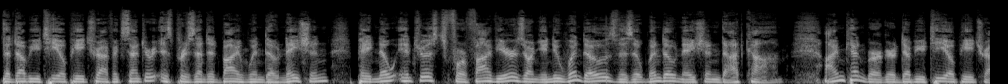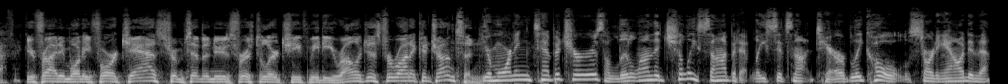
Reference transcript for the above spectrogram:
The WTOP Traffic Center is presented by Window Nation. Pay no interest for five years on your new windows. Visit windownation.com. I'm Ken Berger, WTOP Traffic. Your Friday morning forecast from 7 News First Alert Chief Meteorologist Veronica Johnson. Your morning temperatures a little on the chilly side, but at least it's not terribly cold. Starting out in the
